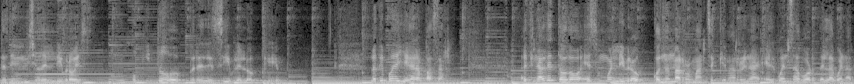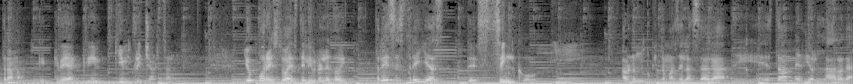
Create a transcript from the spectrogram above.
desde el inicio del libro es un poquito predecible lo que, lo que puede llegar a pasar. Al final de todo es un buen libro con un mal romance que me arruina el buen sabor de la buena trama que crea Kim, Richardson. Yo por eso a este libro le doy 3 estrellas de 5 y hablando un poquito más de la saga, eh, estaba medio larga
